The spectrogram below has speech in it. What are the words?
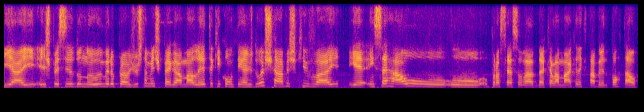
E aí eles precisam do número pra justamente pegar a maleta que contém as duas chaves que vai é, encerrar o, o, o processo lá daquela máquina que tá abrindo o portal.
